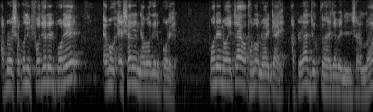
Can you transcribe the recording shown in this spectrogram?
আপনারা সকলে ফজরের পরে এবং এশারের নামাজের পরে পনে নয়টায় অথবা নয়টায় আপনারা যুক্ত হয়ে যাবেন ইনশাল্লাহ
